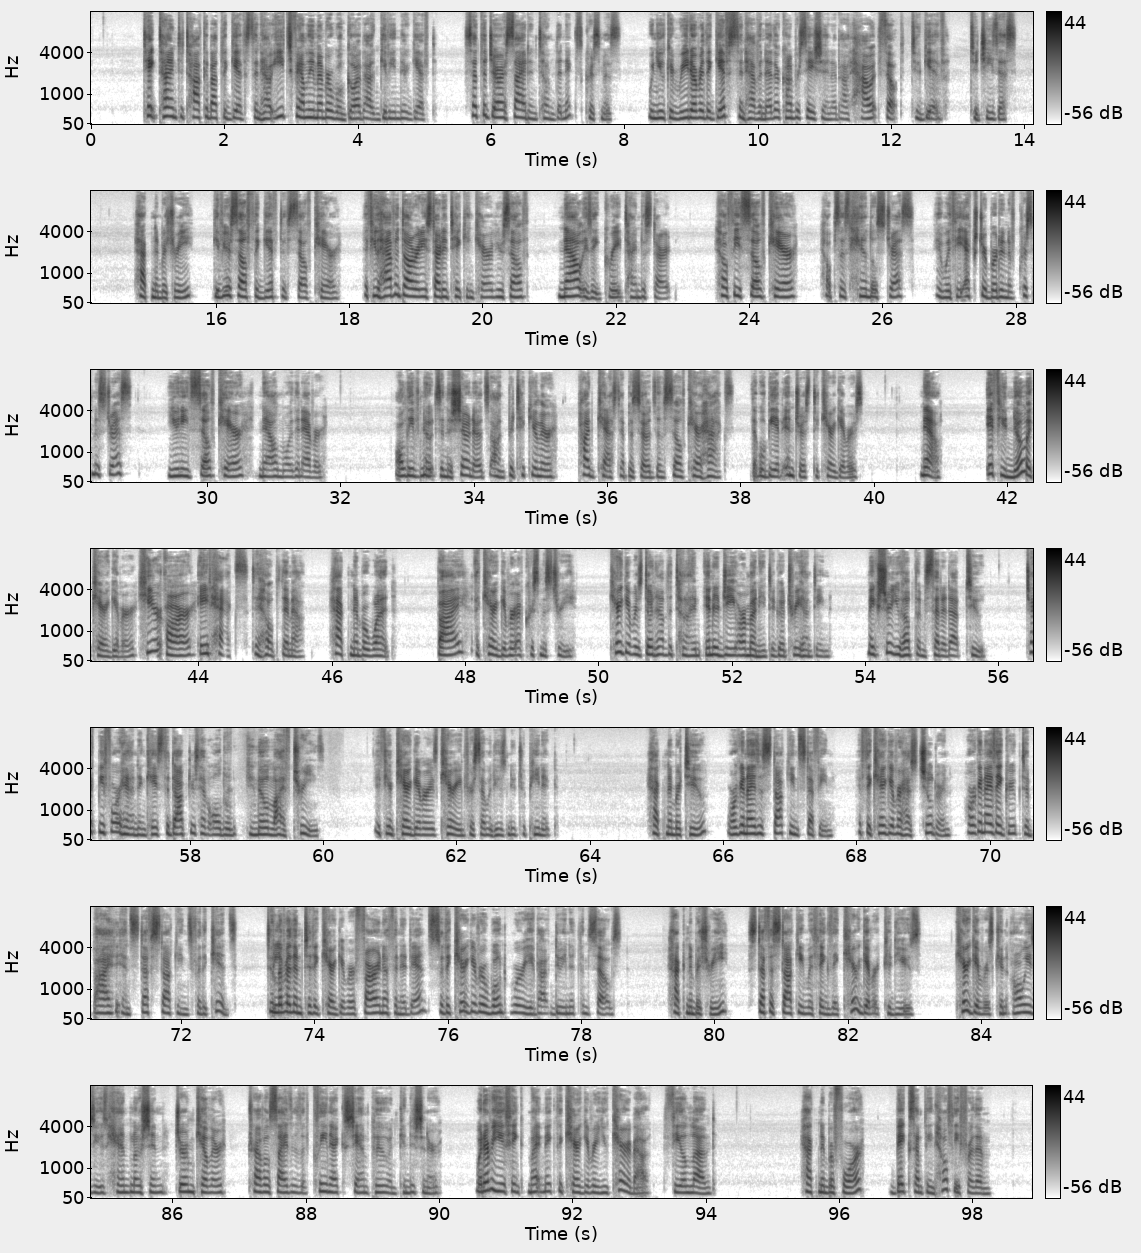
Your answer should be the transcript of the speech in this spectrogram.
Take time to talk about the gifts and how each family member will go about giving their gift. Set the jar aside until the next Christmas, when you can read over the gifts and have another conversation about how it felt to give to Jesus. Hack number three give yourself the gift of self care. If you haven't already started taking care of yourself, now is a great time to start. Healthy self care helps us handle stress, and with the extra burden of Christmas stress, you need self care now more than ever. I'll leave notes in the show notes on particular podcast episodes of self care hacks that will be of interest to caregivers. Now, if you know a caregiver, here are eight hacks to help them out. Hack number one buy a caregiver a Christmas tree. Caregivers don't have the time, energy, or money to go tree hunting. Make sure you help them set it up too. Check beforehand in case the doctors have ordered no live trees. If your caregiver is caring for someone who's neutropenic. Hack number two organize a stocking stuffing. If the caregiver has children, organize a group to buy and stuff stockings for the kids. Deliver them to the caregiver far enough in advance so the caregiver won't worry about doing it themselves. Hack number three stuff a stocking with things a caregiver could use. Caregivers can always use hand lotion, germ killer, travel sizes of Kleenex, shampoo, and conditioner. Whatever you think might make the caregiver you care about feel loved. Hack number four bake something healthy for them.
